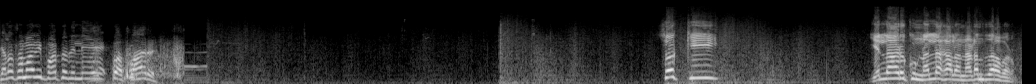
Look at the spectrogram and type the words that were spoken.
ஜலசமாதி பார்த்தது இல்லையே இப்ப பாரு. சொக்கி எல்லாருக்கும் நல்ல காலம் நடந்துதான் வரும்.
